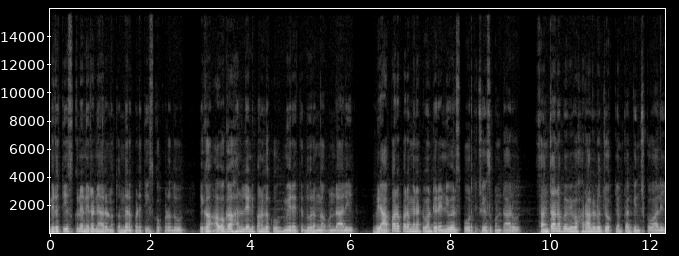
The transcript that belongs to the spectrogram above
మీరు తీసుకునే నిర్ణయాలను తొందరపడి తీసుకోకూడదు. ఇక అవగాహన లేని పనులకు మీరైతే దూరంగా ఉండాలి. వ్యాపారపరమైనటువంటి రెన్యువల్స్ పూర్తి చేసుకుంటారు. సంతానపు వ్యవహారాలలో జోక్యం తగ్గించుకోవాలి.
